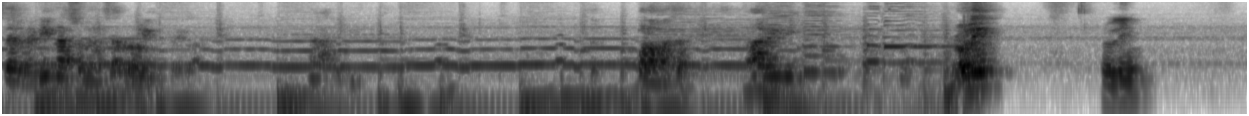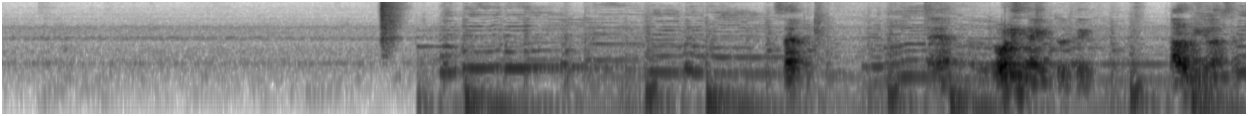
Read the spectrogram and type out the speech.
சார் ரெடினா சொல்லுங்க சார் ரோலிங் போயிடலாம். போலாமா sir? Rolling? Rolling. Sir. Rolling ஆகிட்டு இருக்கு. ஆரம்பிக்கலாம் சார் சார்.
